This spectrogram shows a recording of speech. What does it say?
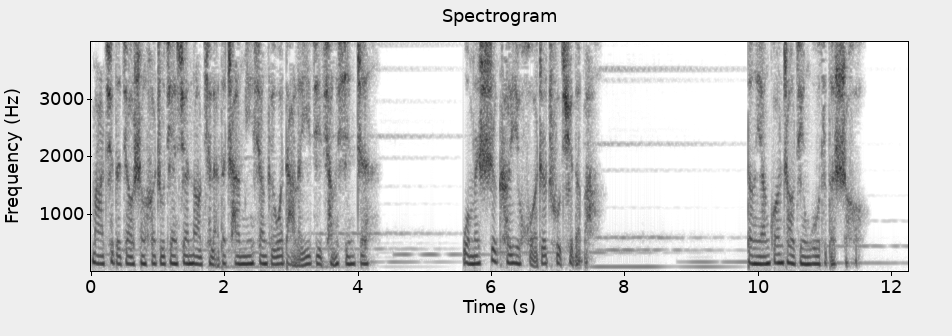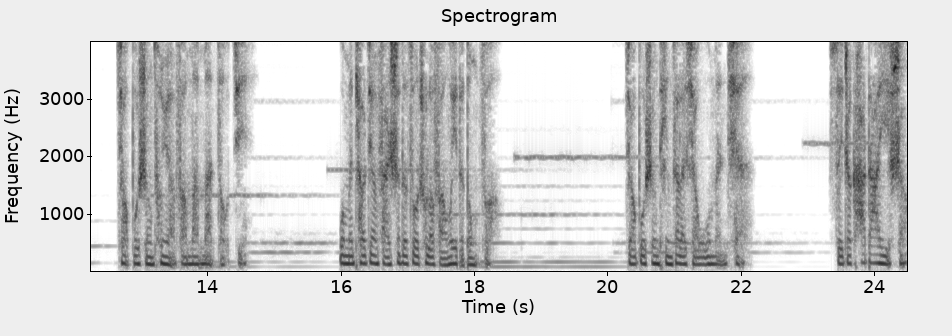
麻雀的叫声和逐渐喧闹起来的蝉鸣，像给我打了一剂强心针。我们是可以活着出去的吧？等阳光照进屋子的时候，脚步声从远方慢慢走近。我们条件反射地做出了防卫的动作。脚步声停在了小屋门前，随着咔嗒一声，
